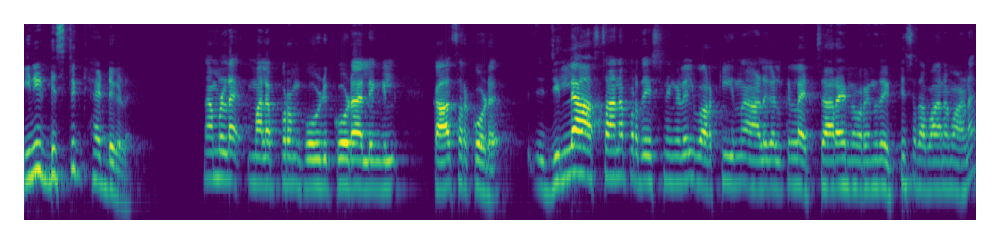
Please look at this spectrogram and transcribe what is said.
ഇനി ഡിസ്ട്രിക്ട് ഹെഡുകൾ നമ്മളുടെ മലപ്പുറം കോഴിക്കോട് അല്ലെങ്കിൽ കാസർഗോഡ് ജില്ലാ ആസ്ഥാന പ്രദേശങ്ങളിൽ വർക്ക് ചെയ്യുന്ന ആളുകൾക്കുള്ള എച്ച് ആർ എന്ന് പറയുന്നത് എട്ട് ശതമാനമാണ്.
